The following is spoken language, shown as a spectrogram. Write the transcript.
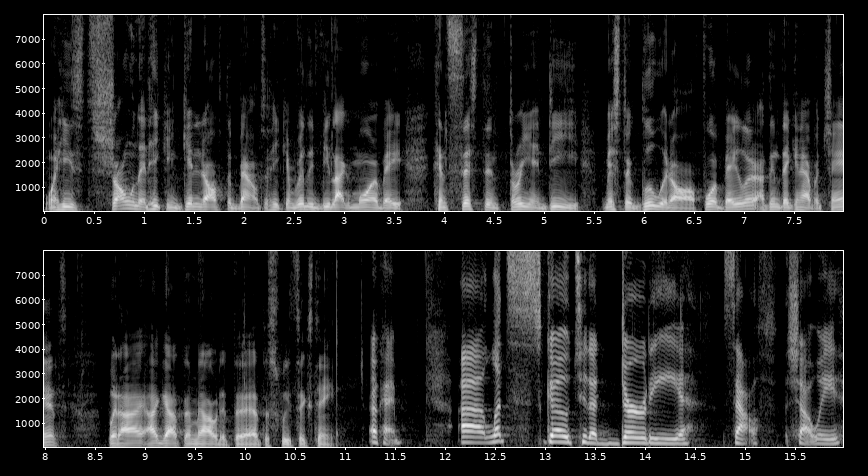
when he's shown that he can get it off the bounce, or he can really be like more of a consistent three and D, Mr. Glue It All for Baylor, I think they can have a chance. But I, I got them out at the at the Sweet 16. Okay. Uh, let's go to the dirty South, shall we?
